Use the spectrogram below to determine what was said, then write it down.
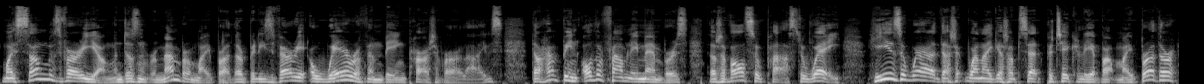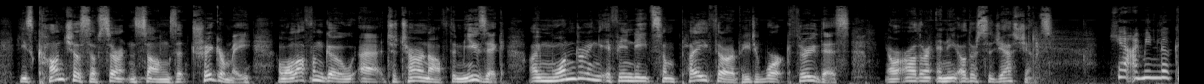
My son was very young and doesn't remember my brother, but he's very aware of him being part of our lives. There have been other family members that have also passed away. He is aware that when I get upset, particularly about my brother, he's conscious of certain songs that trigger me and will often go uh, to turn off the music. I'm wondering if he needs some play therapy to work through this, or are there any other suggestions? Yeah, I mean, look,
